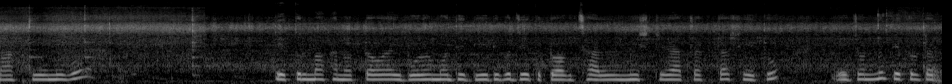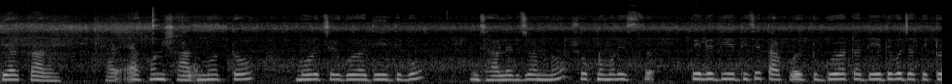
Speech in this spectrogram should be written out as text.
মাখিয়ে নিব। তেঁতুল মাখানোটাও এই বড়োর মধ্যে দিয়ে দিব, যেহেতু টক ঝাল মিষ্টির আচারটা সেহেতু এই জন্য তেঁতুলটা দেওয়ার কারণ। আর এখন স্বাদ মতো মরিচের গুঁড়া দিয়ে দিব ঝালের জন্য। শুকনো মরিচ তেলে দিয়ে দিয়েছি, তারপর একটু গুঁড়াটা দিয়ে দেবো যাতে একটু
